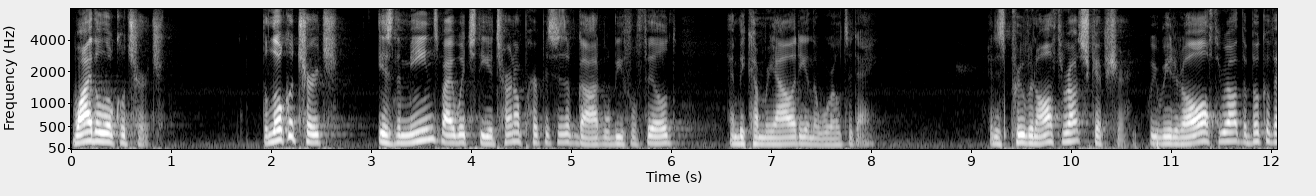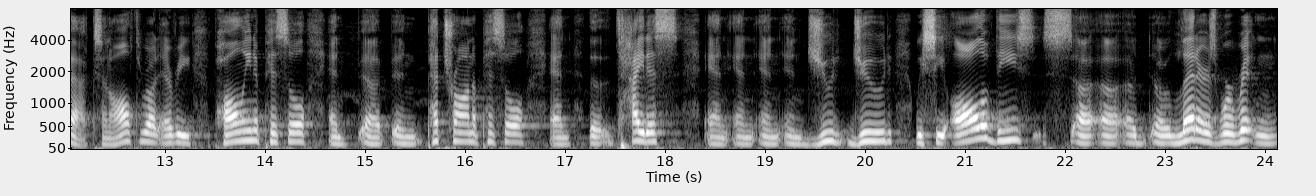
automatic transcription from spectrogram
Why the local church? The local church is the means by which the eternal purposes of God will be fulfilled and become reality in the world today. It is proven all throughout Scripture. We read it all throughout the book of Acts and all throughout every Pauline epistle and, uh, and Petrine epistle and the Titus and, and, and, and Jude, Jude. We see all of these uh, uh, uh, letters were written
